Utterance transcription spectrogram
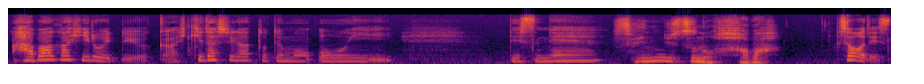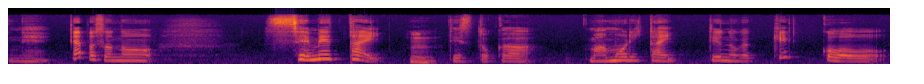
幅が広いというか引き出しがとても多いですね。戦術の幅？そうですね。やっぱその攻めたいうん。ですとか守りたいっていうのが結構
